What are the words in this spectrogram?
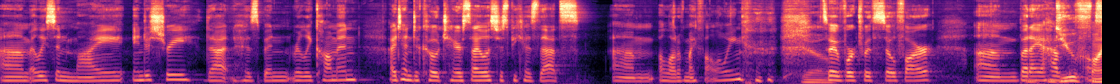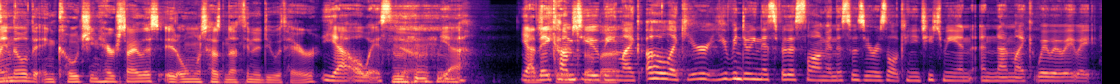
um, at least in my industry that has been really common i tend to coach hairstylists just because that's um, a lot of my following Yeah. so i've worked with so far um, but i have do you find though that in coaching hairstylists, it almost has nothing to do with hair? Yeah, always. Yeah. Yeah. Yeah. They come to you being that. like, Oh, like you're you've been doing this for this long and this was your result. Can you teach me? And and I'm like, wait, wait, wait, wait.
